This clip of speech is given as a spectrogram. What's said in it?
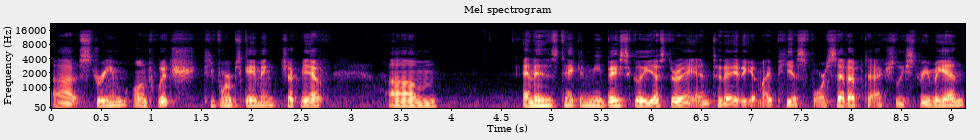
uh, stream on Twitch, T Forbes Gaming. Check me out. Um, and it has taken me basically yesterday and today to get my PS4 set up to actually stream again,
